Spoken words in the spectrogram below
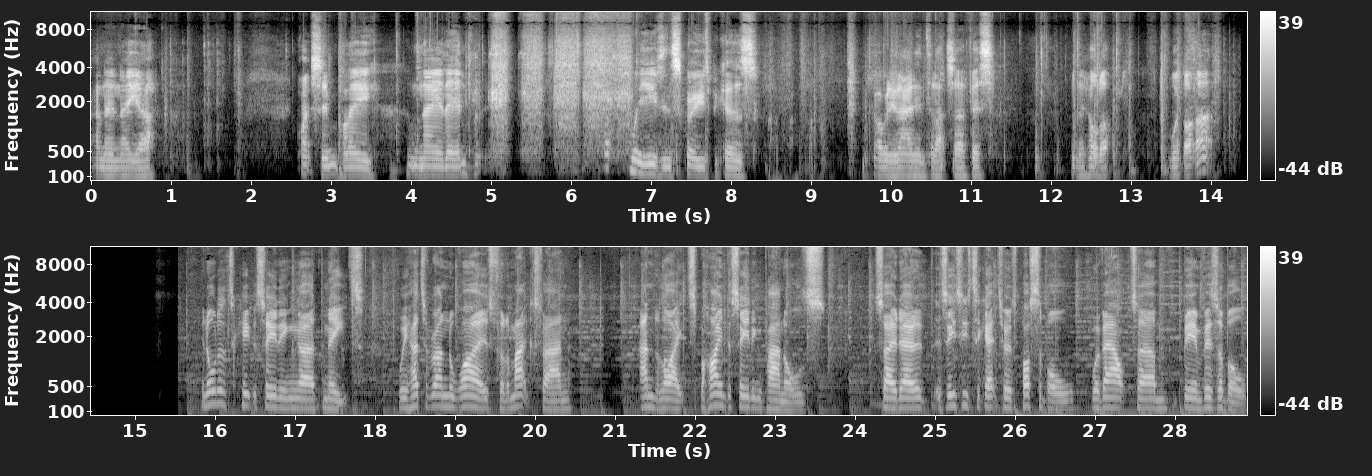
And then they uh, quite simply nail in. We're using screws because you can't really nail into that surface and they hold up wood like that. In order to keep the ceiling uh, neat, we had to run the wires for the MaxxFan and the lights behind the ceiling panels so they're as easy to get to as possible without um, being visible.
